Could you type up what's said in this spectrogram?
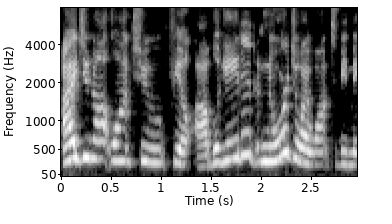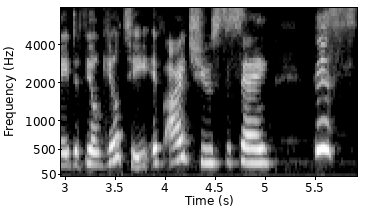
I do not want to feel obligated, nor do I want to be made to feel guilty if I choose to say this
